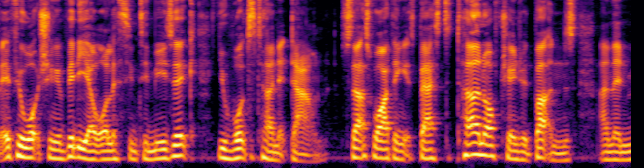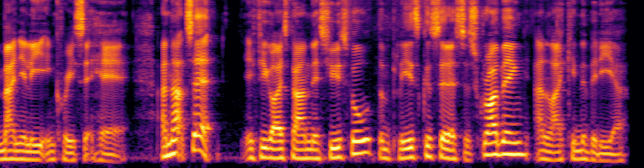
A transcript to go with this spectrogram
but if you're watching a video or listening to music you want to turn it down. So that's why I think it's best to turn off change with buttons and then manually increase it here. And that's it. If you guys found this useful then please consider subscribing and liking the video.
